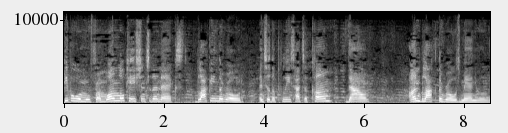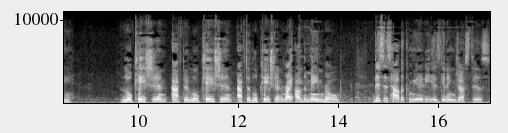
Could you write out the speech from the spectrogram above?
People will move from one location to the next, blocking the road until the police had to come down, unblock the roads manually location after location after location right on the main road. This is how the community is getting justice.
